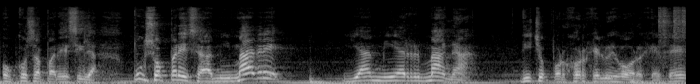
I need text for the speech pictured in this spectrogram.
o cosa parecida. Puso presa a mi madre y a mi hermana, dicho por Jorge Luis Borges. ¿eh?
